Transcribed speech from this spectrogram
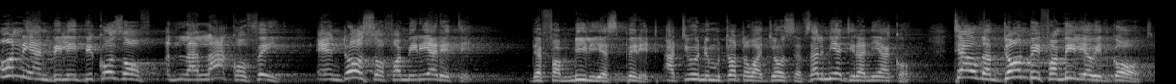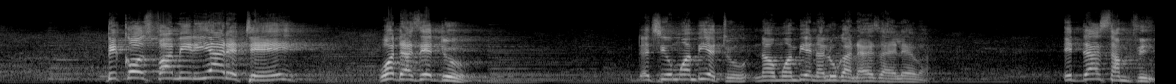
only unbelief, because of the lack of faith and also familiarity, the familiar spirit. Ati ni mtoto wa Joseph. Salimia jirani yako. Tell them, don't be familiar with God. Because familiarity, what does it do? Si tu na umwambie na lugha anaweza elewa. It does something.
